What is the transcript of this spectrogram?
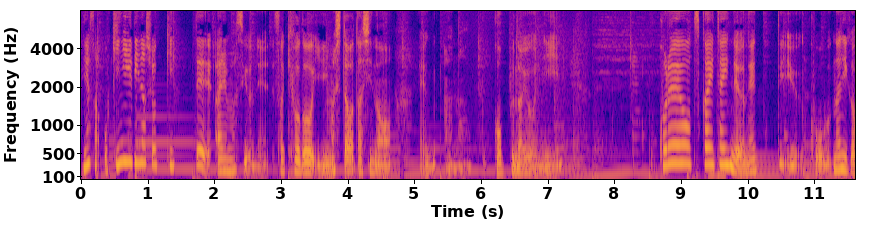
皆さんお気に入りの食器ってありますよね。先ほど言いました私のえあのコップのように。これを使いたいんだよねっていうこう何か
